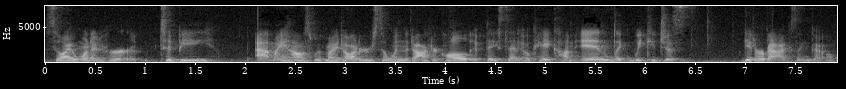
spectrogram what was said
So I wanted her to be at my house with my daughter. So when the doctor called, if they said, okay, come in, like we could just get our bags and go.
